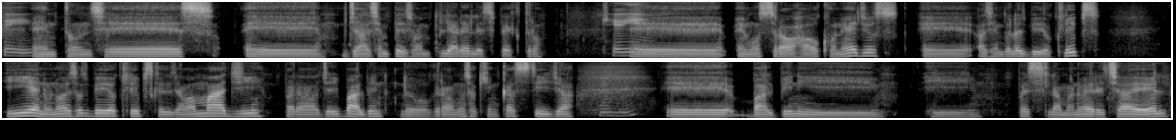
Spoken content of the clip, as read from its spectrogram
Entonces, eh, ya se empezó a ampliar el espectro. Qué bien. Eh, hemos trabajado con ellos eh, haciéndoles videoclips y en uno de esos videoclips que se llama Maggi para J Balvin, lo grabamos aquí en Castilla. Balvin y, y, pues la mano derecha de él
